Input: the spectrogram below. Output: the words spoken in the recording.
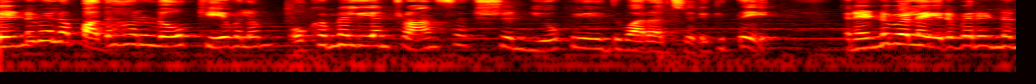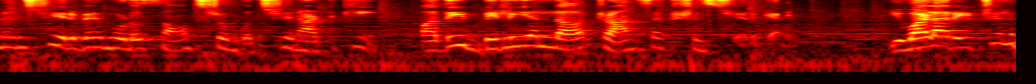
రెండు వేల పదహారులో కేవలం ఒక మిలియన్ ట్రాన్సాక్షన్ యూపీఐ ద్వారా జరిగితే రెండు వేల ఇరవై రెండు నుంచి ఇరవై మూడు సంవత్సరం వచ్చే నాటికి పది బిలియన్ల ట్రాన్సాక్షన్స్ జరిగాయి. ఇవాళ రిటైల్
